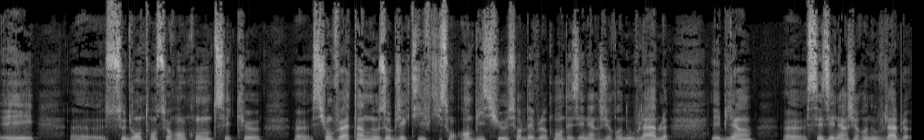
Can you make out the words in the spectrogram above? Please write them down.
Et ce dont on se rend compte, c'est que si on veut atteindre nos objectifs qui sont ambitieux sur le développement des énergies renouvelables, eh bien, ces énergies renouvelables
